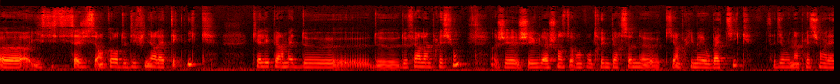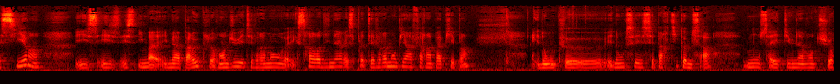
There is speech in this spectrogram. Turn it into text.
il s'agissait encore de définir la technique qui allait permettre de, de, faire l'impression. J'ai eu la chance de rencontrer une personne euh, qui imprimait au batik, c'est-à-dire une impression à la cire. Et, il m'a apparu que le rendu était vraiment extraordinaire et se prêtait vraiment bien à faire un papier peint. Et donc, euh, et donc c'est parti comme ça. Bon, ça a été une aventure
